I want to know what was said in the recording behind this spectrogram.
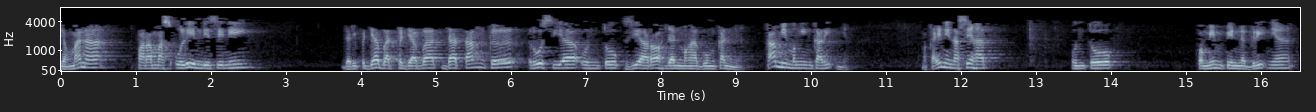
yang mana para mas'ulin di sini dari pejabat-pejabat datang ke Rusia untuk ziarah dan mengagungkannya. Kami mengingkarinya. Maka ini nasihat untuk pemimpin negerinya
